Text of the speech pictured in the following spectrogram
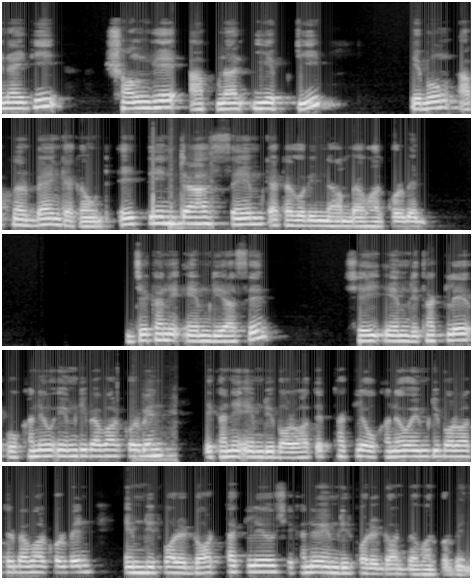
এনআইডি সঙ্গে আপনার ইএফটি এবং আপনার ব্যাংক অ্যাকাউন্ট এই তিনটা সেম ক্যাটাগরির নাম ব্যবহার করবেন। যেখানে এমডি আছে, সেই এমডি থাকলে ওখানেও এমডি ব্যবহার করবেন। এখানে এমডি বড় হাতের থাকলে ওখানেও এমডি বড় হাতের ব্যবহার করবেন। এমডির পরে ডট থাকলেও সেখানেও এমডির পরে ডট ব্যবহার করবেন।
